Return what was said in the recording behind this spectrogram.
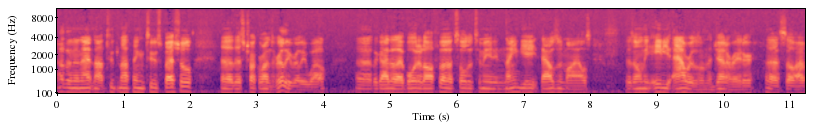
other than that, not too, nothing too special. Uh, this truck runs really, really well. Uh, the guy that I bought it off of sold it to me in 98,000 miles. There's only 80 hours on the generator, uh, so I,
